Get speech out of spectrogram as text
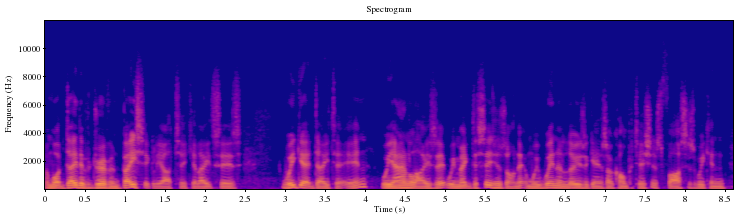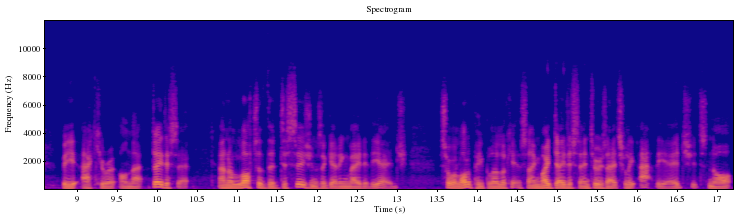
And what data driven basically articulates is we get data in, we analyze it, we make decisions on it, and we win and lose against our competition as fast as we can be accurate on that data set. And a lot of the decisions are getting made at the edge. So a lot of people are looking at saying, my data center is actually at the edge, it's not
